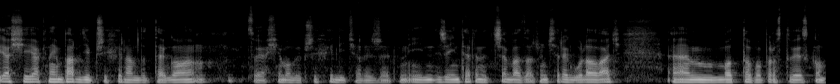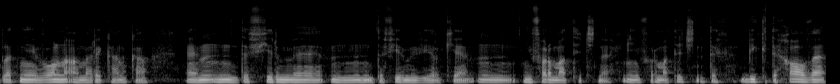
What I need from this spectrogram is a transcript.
Ja się jak najbardziej przychylam do tego, co ja się mogę przychylić, ale że, ten, że internet trzeba zacząć regulować, bo to po prostu jest kompletnie wolna amerykanka. Te firmy, te firmy wielkie, informatyczne, informatyczne, tech, big techowe,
